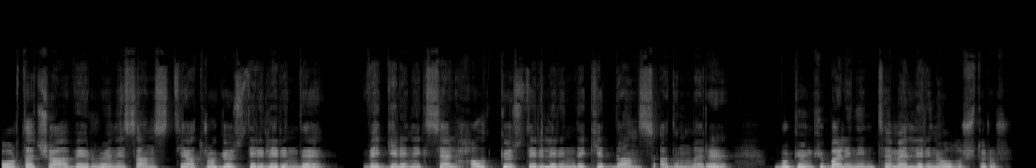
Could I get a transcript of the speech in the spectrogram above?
Orta Çağ ve Rönesans tiyatro gösterilerinde ve geleneksel halk gösterilerindeki dans adımları bugünkü balenin temellerini oluşturur.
